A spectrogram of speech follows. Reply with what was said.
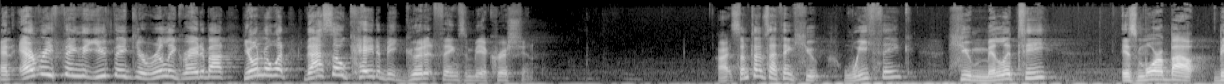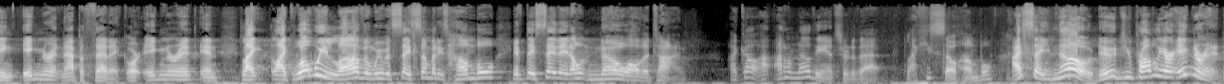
And everything that you think you're really great about, you don't know what? That's okay to be good at things and be a Christian. All right? Sometimes I think hu- we think humility is more about being ignorant and apathetic or ignorant and like like what we love and we would say somebody's humble if they say they don't know all the time like oh i, I don't know the answer to that like, he's so humble. I say, no, dude, you probably are ignorant.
